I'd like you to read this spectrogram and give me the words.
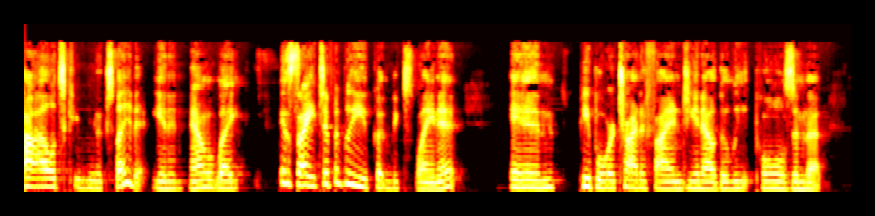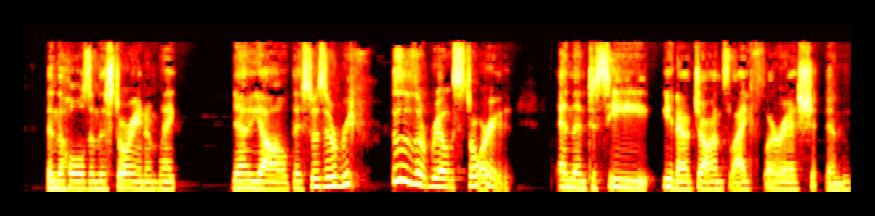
how else can you explain it? You know, like scientifically you couldn't explain it. And people were trying to find, you know, the loopholes and the and the holes in the story. And I'm like, no, y'all, this was a real this is a real story. And then to see, you know, John's life flourish and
